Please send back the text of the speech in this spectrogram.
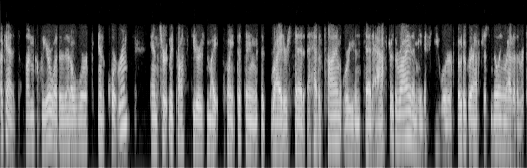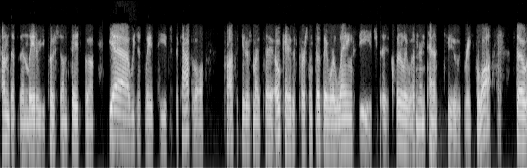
Again, it's unclear whether that'll work in a courtroom. And certainly prosecutors might point to things that rioters said ahead of time or even said after the riot. I mean, if you were photographed just milling around in the rotunda, but then later you posted on Facebook, yeah, we just laid siege to the Capitol, prosecutors might say, okay, this person said they were laying siege. It clearly was an intent to break the law. So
